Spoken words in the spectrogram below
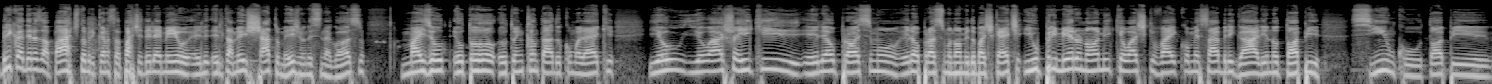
Brincadeiras à parte, tô brincando, essa parte dele é meio. Ele, ele tá meio chato mesmo nesse negócio. Mas eu, eu, tô, eu tô encantado com o moleque. E eu, e eu acho aí que ele é o próximo, ele é o próximo nome do basquete e o primeiro nome que eu acho que vai começar a brigar ali no top 5, top.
